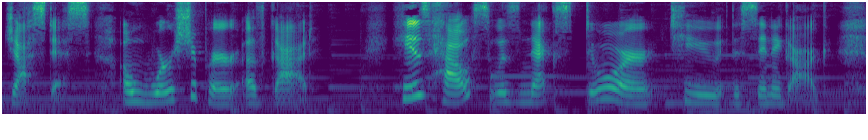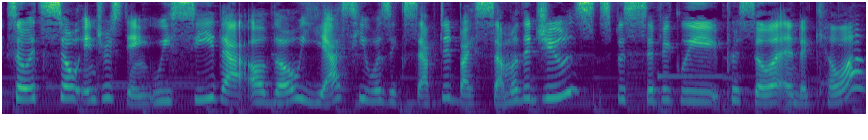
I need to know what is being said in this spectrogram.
Justus, a worshiper of God. His house was next door to the synagogue. So it's so interesting. We see that although, yes, he was accepted by some of the Jews, specifically Priscilla and Aquila,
